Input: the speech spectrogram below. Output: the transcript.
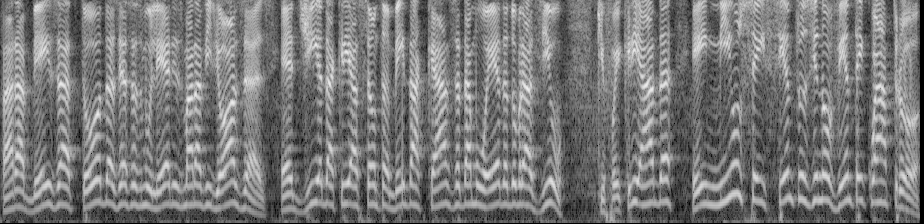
Parabéns a todas essas mulheres maravilhosas. É dia da criação também da Casa da Moeda do Brasil, que foi criada em 1694.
